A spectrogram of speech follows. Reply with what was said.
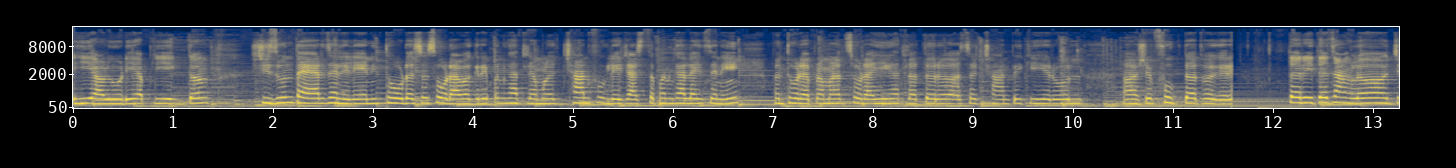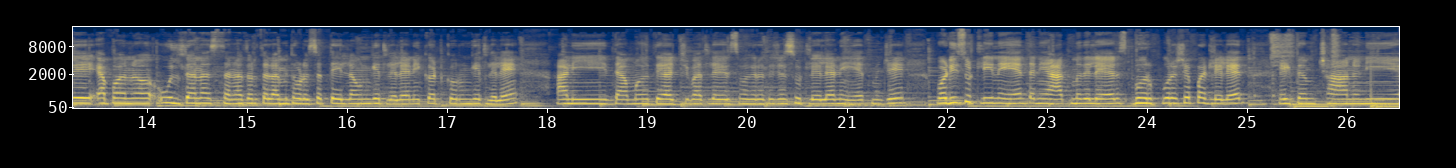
ही आळूवडी आपली एकदम शिजून तयार झालेली आहे. आणि थोडंसं सोडा वगैरे पण घातल्यामुळे छान फुगले. जास्त पण घालायचं नाही पण थोड्या प्रमाणात सोडाही घातला तर असं छानपैकी हे रोल असे फुगतात वगैरे. तर इथं चांगलं जे आपण उलताना असताना तर त्याला मी थोडंसं तेल लावून घेतलेलं आहे आणि कट करून घेतलेलं आहे. आणि त्यामुळे ते अजिबात लेयर्स वगैरे त्याच्या सुटलेल्या नाही आहेत. म्हणजे वडी सुटली नाही आहेत आणि आतमध्ये लेयर्स भरपूर असे पडलेले आहेत. एकदम छान आणि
